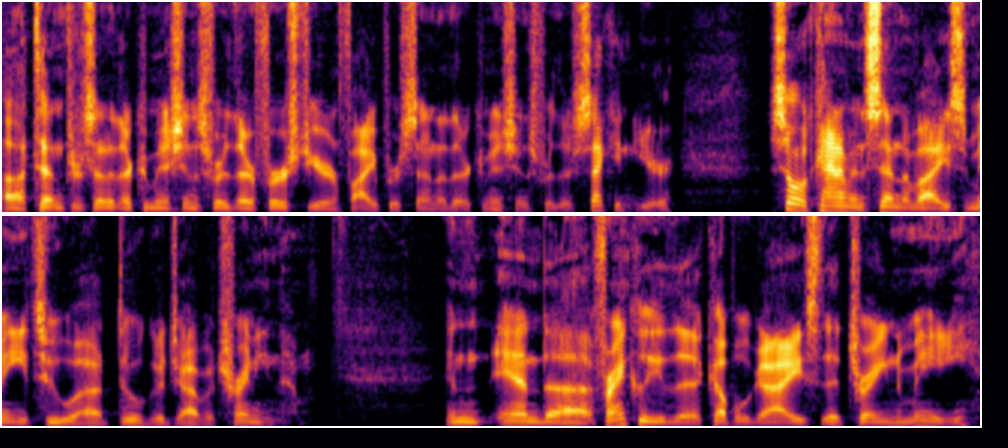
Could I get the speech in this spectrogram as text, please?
uh, 10% of their commissions for their first year, and 5% of their commissions for their second year. So it kind of incentivized me to uh, do a good job of training them. And and uh, frankly, the couple guys that trained me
